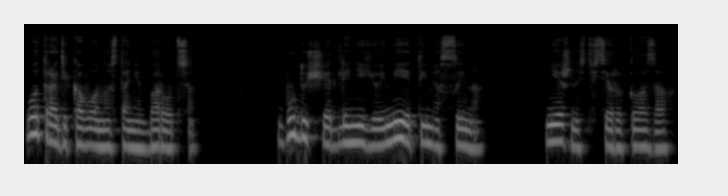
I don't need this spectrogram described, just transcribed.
Вот ради кого она станет бороться. Будущее для нее имеет имя сына. Нежность в серых глазах.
